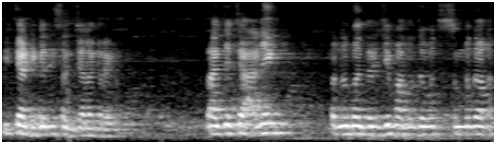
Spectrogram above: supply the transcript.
मी त्या ठिकाणी संचालक राहिलो. राज्याच्या अनेक प्रधानमंत्र्यांशी माझा जवळचा संबंध आला.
